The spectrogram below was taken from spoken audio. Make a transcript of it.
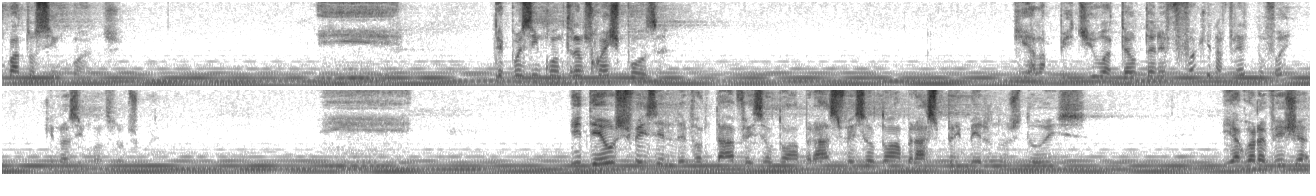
Mais ou menos quatro ou cinco anos. E depois encontramos com a esposa. Que ela pediu até o telefone. Foi aqui na frente, não foi? Que nós encontramos com ela. E, e Deus fez ele levantar, fez eu dar um abraço, fez eu dar um abraço primeiro nos dois. E agora veja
